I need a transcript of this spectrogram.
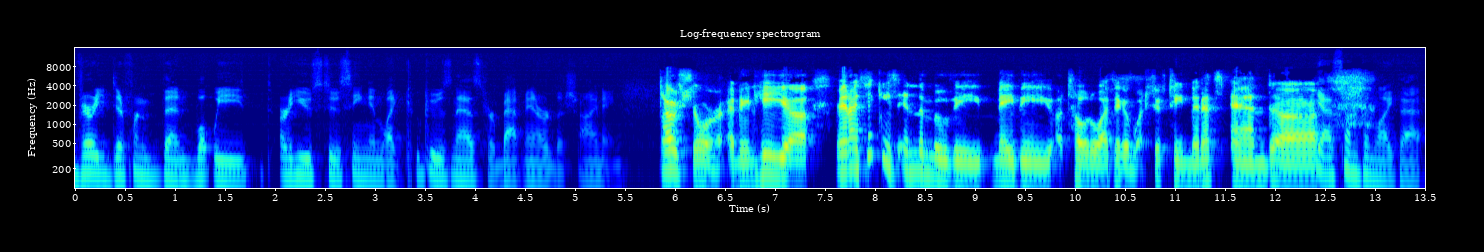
very different than what we are used to seeing in like Cuckoo's Nest or Batman or The Shining. Oh, sure. I mean, he, uh, I mean I think he's in the movie maybe a total, I think of what, 15 minutes. And, uh, yeah, something like that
